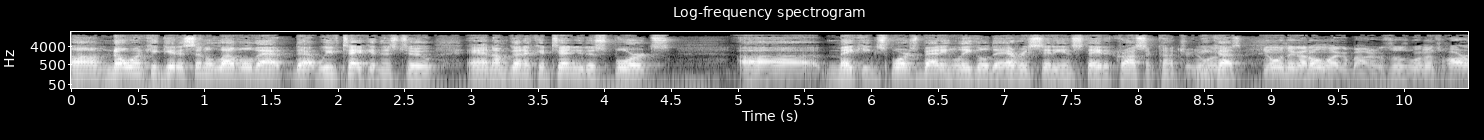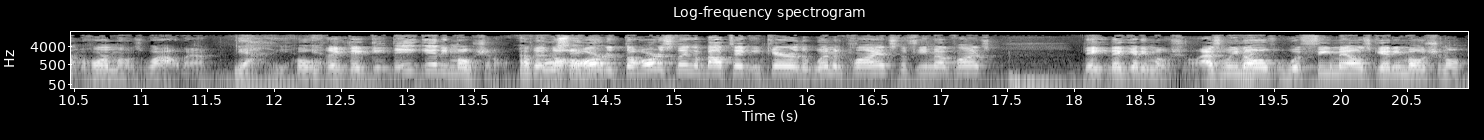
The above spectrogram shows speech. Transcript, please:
Um, no one could get us in a level that, that we've taken this to. And I'm going to continue to sports, uh, making sports betting legal to every city and state across the country. Because, the only thing I don't like about it is those women's hormones. Wow, man. yeah. Oh, yeah. they, they, they get emotional. Of the, course the hardest, the hardest thing about taking care of the women clients, the female clients, they, they get emotional. As we know, with females get emotional,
